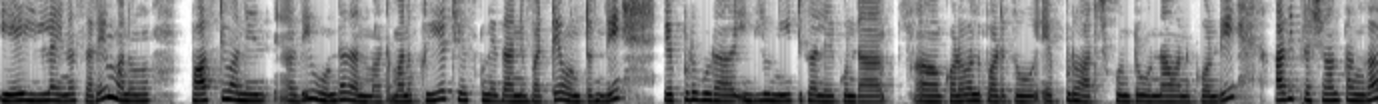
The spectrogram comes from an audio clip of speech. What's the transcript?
ఏ ఇల్లు అయినా సరే మనం పాజిటివ్ అనేది అది ఉండదన్నమాట. మనం క్రియేట్ చేసుకునే దాన్ని బట్టే ఉంటుంది. ఎప్పుడు కూడా ఇల్లు నీట్గా లేకుండా గొడవలు పడుతూ ఎప్పుడు అరుచుకుంటూ ఉన్నామనుకోండి అది ప్రశాంతంగా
